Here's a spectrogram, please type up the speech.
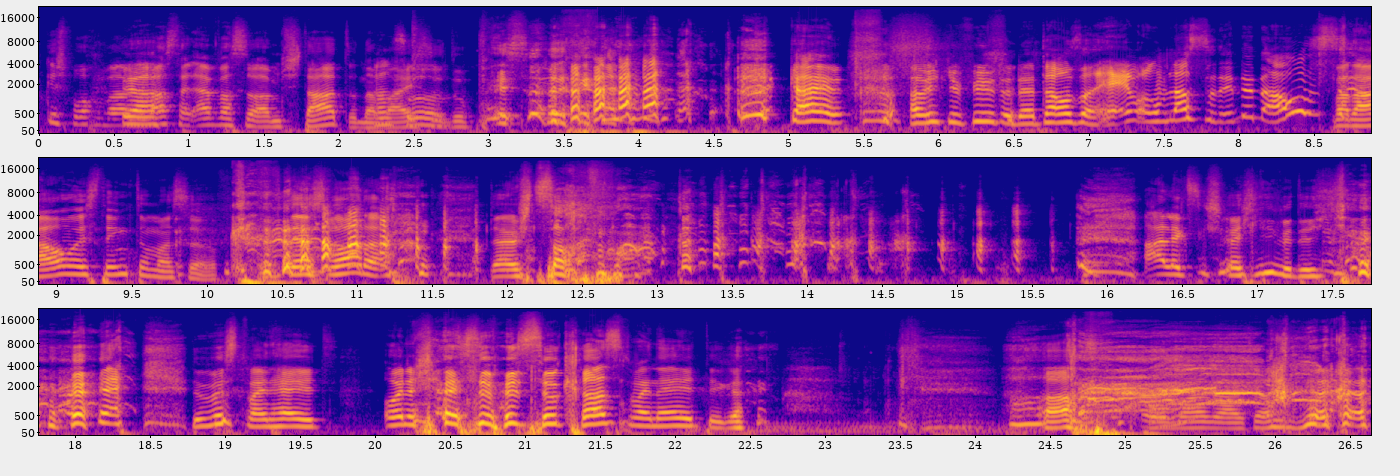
abgesprochen war. Ja. Du warst halt einfach so am Start und dann Ach war ich so. so, du Pisser. Geil. Hab ich gefühlt. Und der Tau so, hey, warum lachst du den denn aus? But I always think to myself, if there's water, there's surf. Alex, ich schwör, ich liebe dich. Du bist mein Held. Ohne Scheiß, du bist so krass mein Held, Digga. Oh Mann, Alter.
